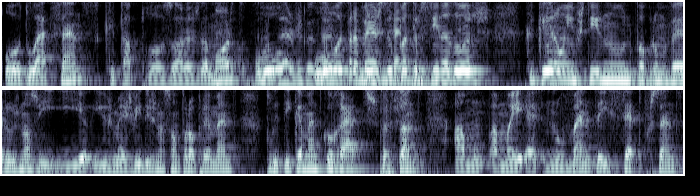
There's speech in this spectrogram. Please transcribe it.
ou do AdSense, que está pelas horas da morte, ou, 0,0 ou através de né? patrocinadores que queiram investir no, no- para promover os nossos. E, e- e os meus vídeos não são propriamente politicamente corretos. Pois. Portanto, há, há mei- eh, 97%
